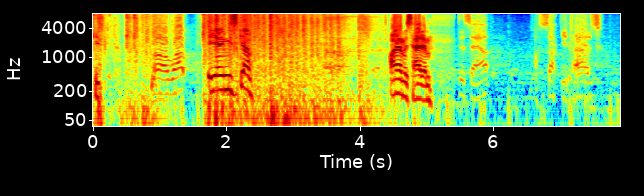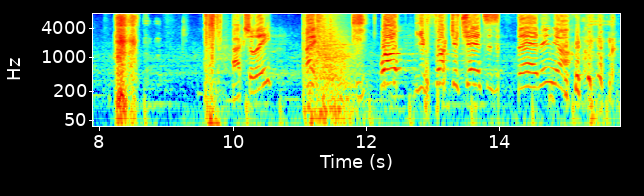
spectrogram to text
He's, Oh, what? he aimed his gun. I almost had him. this out. I'll suck your toes. Actually, hey, well, you fucked your chances there, didn't ya?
